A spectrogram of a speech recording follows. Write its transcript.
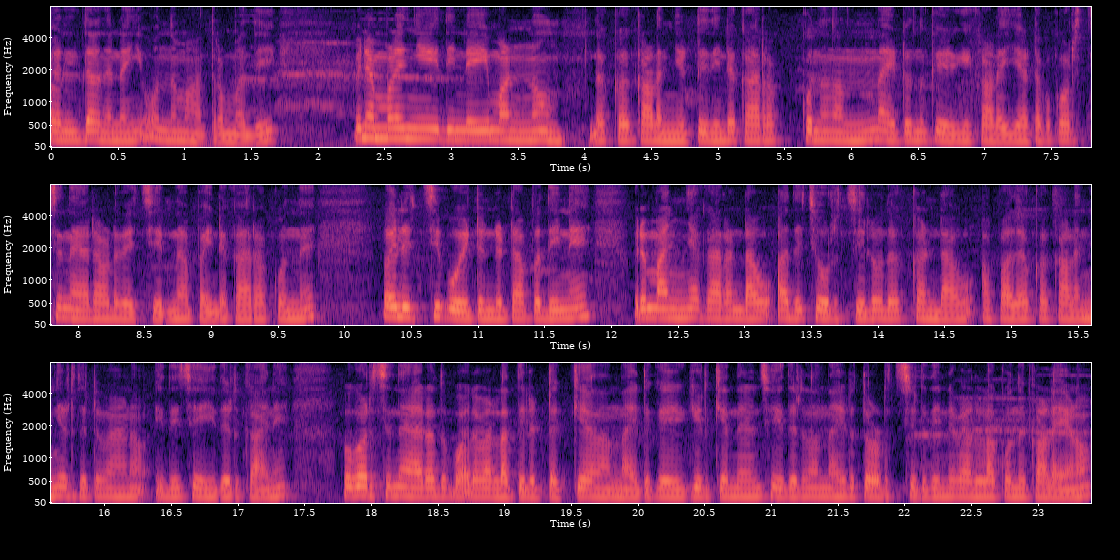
വലുതാണെന്നുണ്ടെങ്കിൽ ഒന്ന് മാത്രം മതി. അപ്പോൾ നമ്മളിനി ഇതിന്റെ ഈ മണ്ണും ഇതൊക്കെ കളഞ്ഞിട്ട് ഇതിന്റെ കറക്കൊന്ന് ഒന്ന് നന്നായിട്ടൊന്ന് കഴുകി കളയാട്ടോ അപ്പോൾ കുറച്ച് നേരം അവിടെ വെച്ചിരുന്നു. അപ്പോൾ അതിന്റെ കറൊക്കെ ഒന്ന് പോയിട്ടുണ്ട് കേട്ടോ. അപ്പോൾ ഇതിന് ഒരു മഞ്ഞ കറ ഉണ്ടാവും. അത് ചൊറിച്ചിലും ഇതൊക്കെ ഉണ്ടാവും. അപ്പോൾ അതൊക്കെ കളഞ്ഞെടുത്തിട്ട് വേണം ഇത് ചെയ്തെടുക്കാൻ അപ്പോൾ കുറച്ച് നേരം അതുപോലെ വെള്ളത്തിലിട്ടൊക്കെ നന്നായിട്ട് കഴുകിയെടുക്കുക എന്തെങ്കിലും ചെയ്തിട്ട് നന്നായിട്ട് തുടച്ചിട്ട് ഇതിന്റെ വെള്ളമൊക്കെ ഒന്ന് കളയണം.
